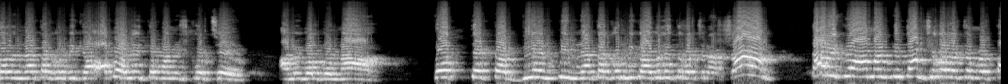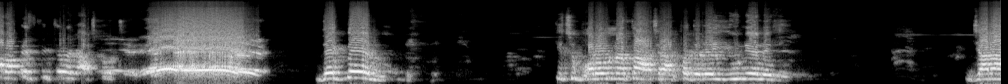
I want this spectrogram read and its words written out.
দলের নেতা কর্মীকে অবহেলিত মানুষ করছে। আমি বলব না। প্রত্যেকটা বিএনপির নেতা কর্মীকে অবহেলিত করছে না। সব তারেক রহমানকে ধ্বংস করার জন্য তারা প্রেসক্রিপশনে কাজ করছে। দেখবেন, কিছু বড় নেতা আছে আপনাদের এই ইউনিয়নে যারা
